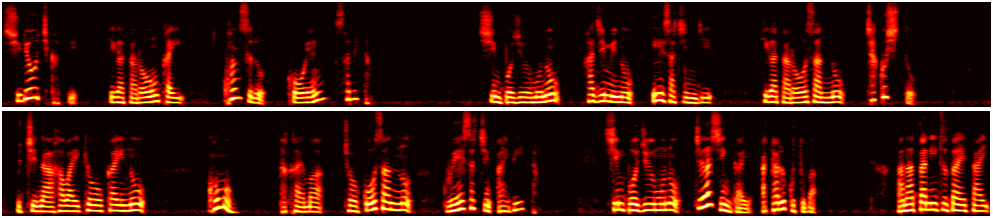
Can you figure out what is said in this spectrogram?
資料地下って日が太郎音会関する講演さびたんシン。ポジウムの初めの英サチンジ日が太郎さんの着手とうちなハワイ協会の顧問高山長光さんのグエサチンアイビータンシンポジウムのチラシン会当たる言葉。あなたに伝えたい。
